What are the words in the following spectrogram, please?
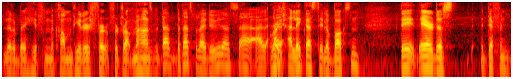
little bit of hate from the commentators for, for dropping my hands, but that but that's what I do. That's I I, Right. I, I like that style of boxing. They they're just a different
